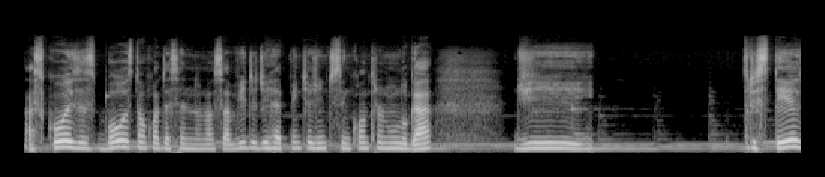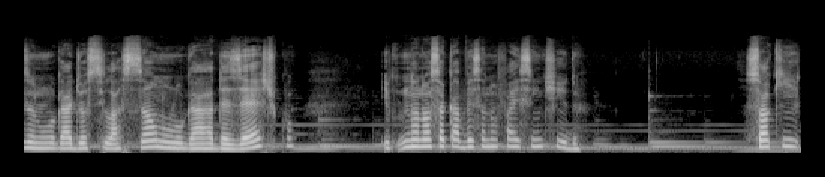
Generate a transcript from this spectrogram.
As coisas boas estão acontecendo na nossa vida e de repente a gente se encontra num lugar de tristeza, num lugar de oscilação, num lugar desértico e na nossa cabeça não faz sentido. Só que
